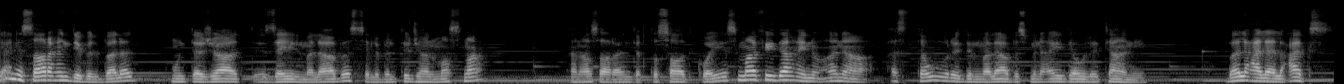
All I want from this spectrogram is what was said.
يعني صار عندي بالبلد منتجات زي الملابس اللي بنتجها المصنع. أنا صار عندي اقتصاد كويس. ما في داعي إنه أنا أستورد الملابس من أي دولة تانية. بل على العكس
